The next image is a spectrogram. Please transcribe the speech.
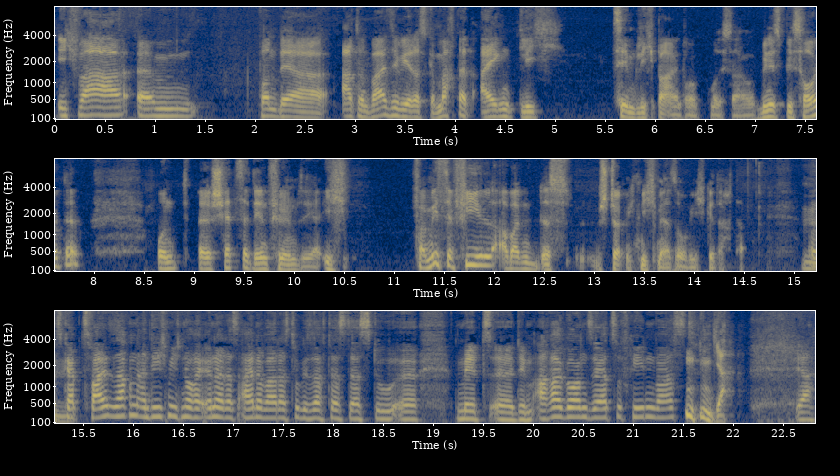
Ich war ähm, von der Art und Weise, wie er das gemacht hat, eigentlich ziemlich beeindruckt, muss ich sagen. Bin es bis heute und äh, schätze den Film sehr. Ich vermisse viel, aber das stört mich nicht mehr so, wie ich gedacht habe. Es gab zwei Sachen, an die ich mich noch erinnere. Das eine war, dass du gesagt hast, dass du äh, mit äh, dem Aragorn sehr zufrieden warst. Ja, ja.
